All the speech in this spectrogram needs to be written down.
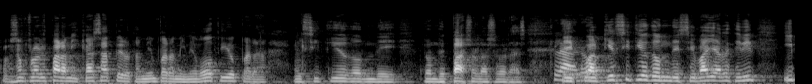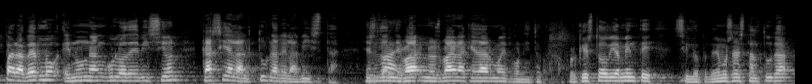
porque son flores para mi casa, pero también para mi negocio, para el sitio donde, donde paso las horas. Claro. Eh, cualquier sitio donde se vaya a recibir y para verlo en un ángulo de visión casi a la altura de la vista. Es donde va- nos van a quedar más bonito. Porque esto obviamente, si lo ponemos a esta altura,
